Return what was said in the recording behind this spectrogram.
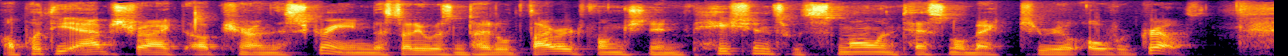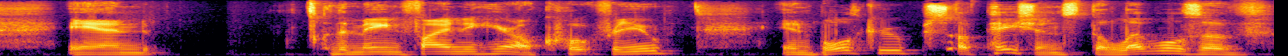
I'll put the abstract up here on the screen. The study was entitled Thyroid Function in Patients with Small Intestinal Bacterial Overgrowth. And the main finding here, I'll quote for you in both groups of patients, the levels of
